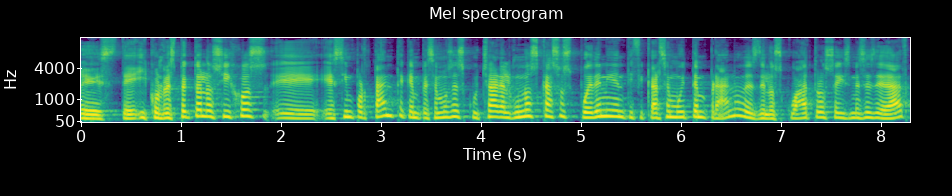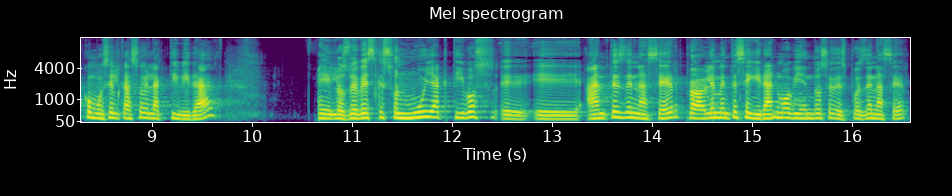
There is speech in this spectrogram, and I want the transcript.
Este, y con respecto a los hijos, eh, es importante que empecemos a escuchar. Algunos casos pueden identificarse muy temprano, desde los cuatro o seis meses de edad, como es el caso de la actividad. Eh, los bebés que son muy activos eh, antes de nacer probablemente seguirán moviéndose después de nacer.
